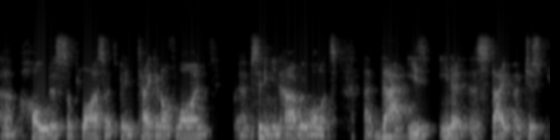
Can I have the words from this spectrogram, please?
um, holder supply. So it's being taken offline, um, sitting in hardware wallets. Uh, that is in a, a, state of just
